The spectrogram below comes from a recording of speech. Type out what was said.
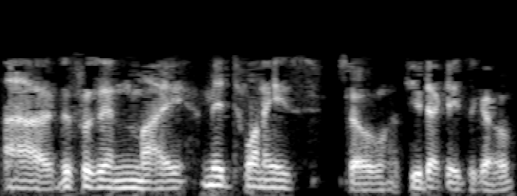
Uh, this was in my mid twenties, so a few decades ago.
